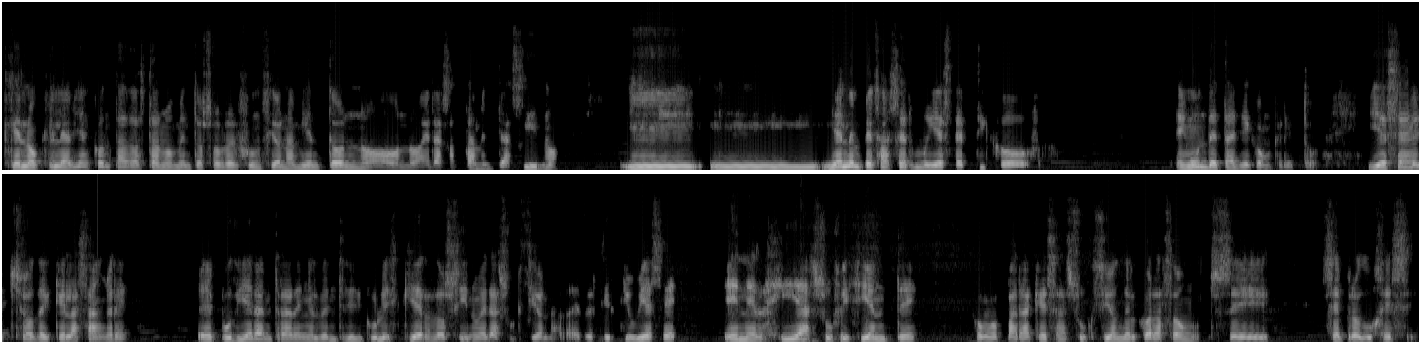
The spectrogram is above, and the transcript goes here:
que lo que le habían contado hasta el momento sobre el funcionamiento no, no era exactamente así, ¿no? Y, y, él empezó a ser muy escéptico en un detalle concreto, y es el hecho de que la sangre eh, pudiera entrar en el ventrículo izquierdo si no era succionada, es decir, que hubiese energía suficiente como para que esa succión del corazón se, se produjese.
